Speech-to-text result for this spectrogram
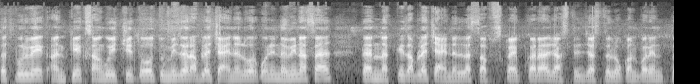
तत्पूर्वी एक आणखी एक सांगू इच्छितो तुम्ही जर आपल्या चॅनलवर कोणी नवीन असाल तर नक्कीच आपल्या चॅनलला सबस्क्राईब करा. जास्तीत जास्त लोकांपर्यंत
